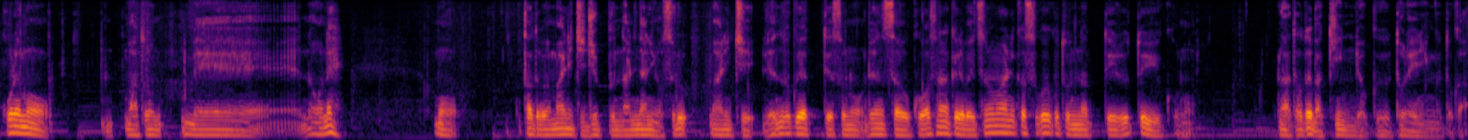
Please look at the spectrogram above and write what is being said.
これもまとめのねもう例えば毎日10分何々をする。毎日連続やってその連鎖を壊さなければいつの間にかすごいことになっているというこの、まあ、例えば筋力トレーニングとか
